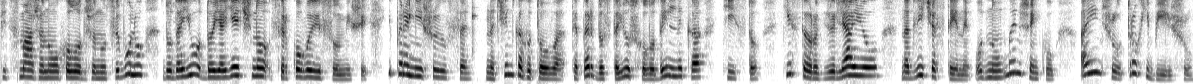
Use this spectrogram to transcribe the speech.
Підсмажену охолоджену цибулю додаю до яєчно-сиркової суміші і перемішую все. Начинка готова. Тепер достаю з холодильника тісто. Тісто розділяю на дві частини: одну меншеньку, а іншу трохи більшу.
